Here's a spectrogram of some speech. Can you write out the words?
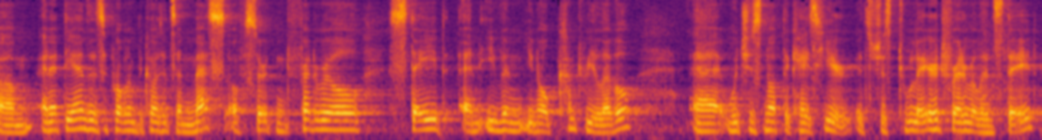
Um, and at the end, it's a problem because it's a mess of certain federal, state, and even you know country level, uh, which is not the case here. It's just two layered, federal and state,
